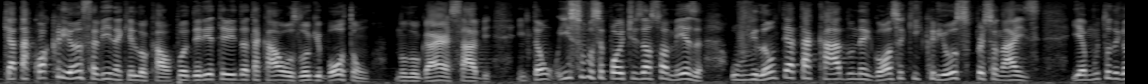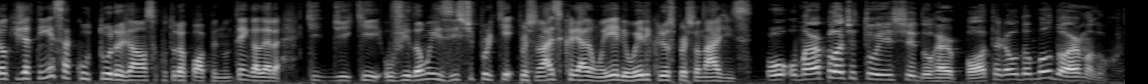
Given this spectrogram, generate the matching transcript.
que atacou a criança ali naquele local. Poderia ter ido atacar os Logbottom no lugar, sabe? Então, isso você pode utilizar na sua mesa. O vilão ter atacado o negócio que criou os personagens. E é muito legal que já tem essa cultura já na nossa cultura pop, não tem, galera? Que, de que o vilão existe porque os personagens criaram ele ou ele criou os personagens. O, o maior plot twist do Harry Potter é o Dumbledore, maluco.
